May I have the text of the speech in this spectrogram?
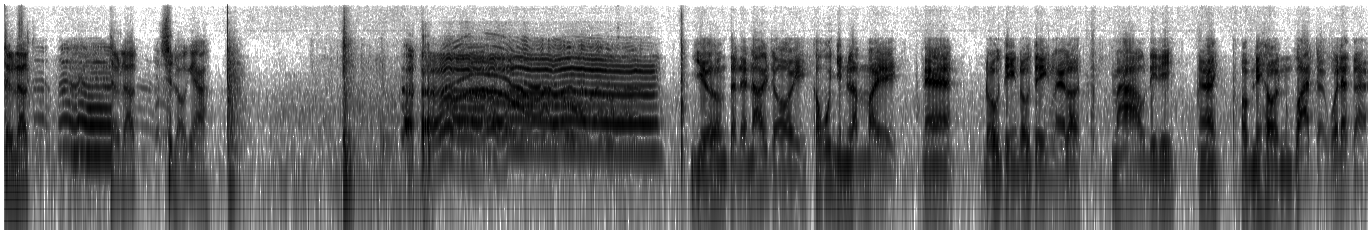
Từ lật Từ lật Xin lỗi nha. Dượng ta đã nói rồi Không có nhìn lâm mây Nè đổ tiền đổ tiền lại lên. Mau đi đi. Đấy, Hôm nay hên quá trời quá đất à.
